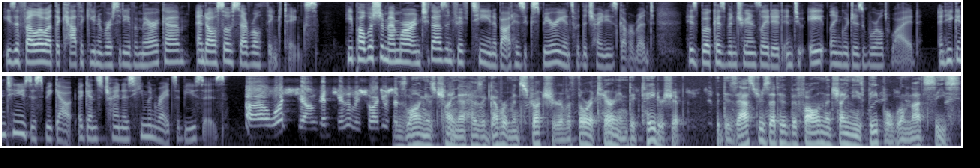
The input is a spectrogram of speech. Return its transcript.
He's a fellow at the Catholic University of America and also several think tanks. He published a memoir in 2015 about his experience with the Chinese government. His book has been translated into eight languages worldwide, and he continues to speak out against China's human rights abuses. Uh, as long as China has a government structure of authoritarian dictatorship, the disasters that have befallen the Chinese people will not cease.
